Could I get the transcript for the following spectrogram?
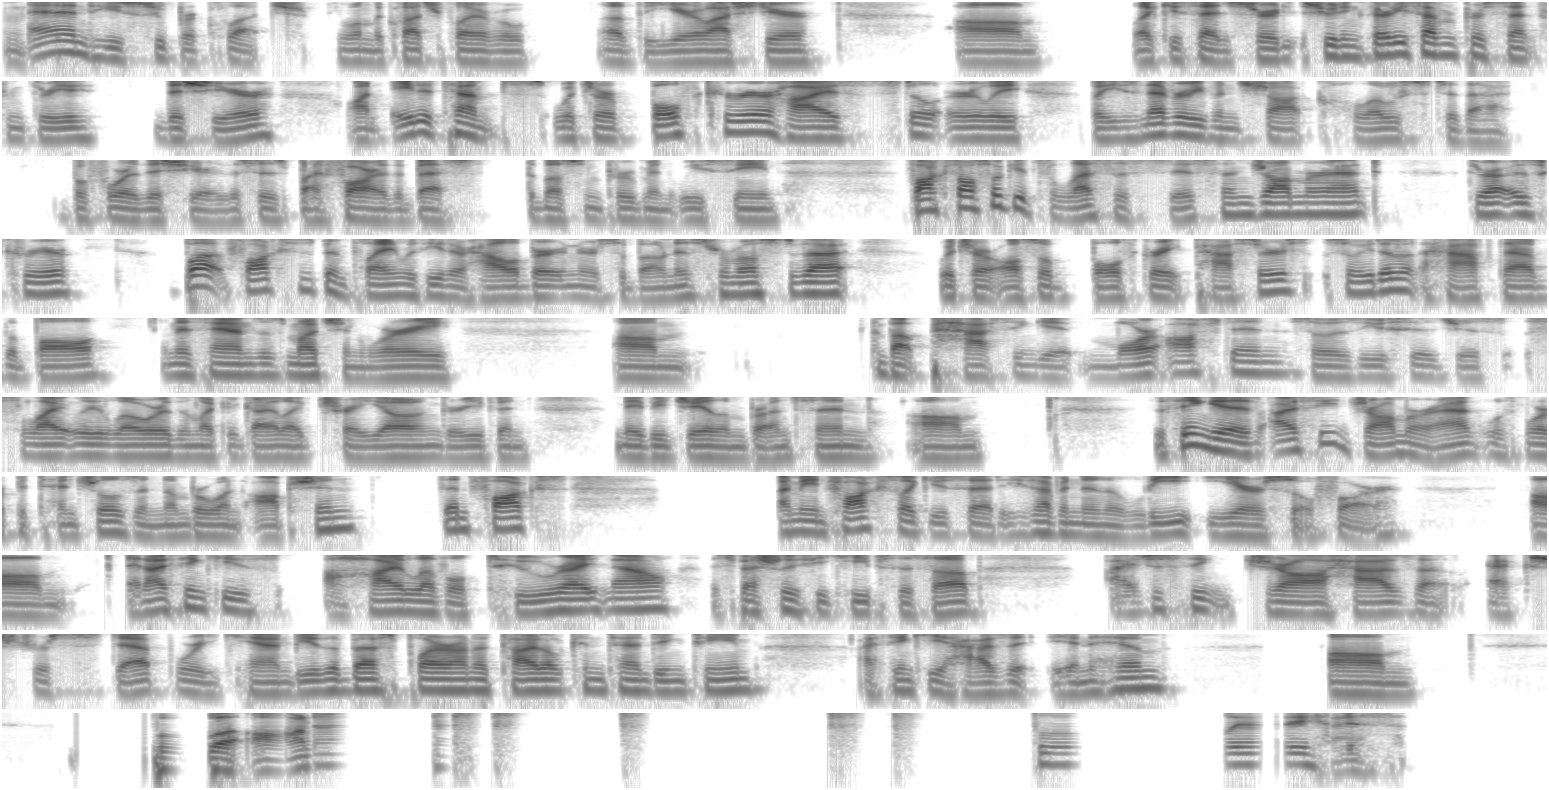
mm. and he's super clutch. He won the clutch player of, of the year last year. Um, like you said, shooting 37% from three this year on eight attempts, which are both career highs, still early, but he's never even shot close to that before this year. This is by far the best, the most improvement we've seen. Fox also gets less assists than Ja Morant throughout his career, but Fox has been playing with either Halliburton or Sabonis for most of that, which are also both great passers. So he doesn't have to have the ball in his hands as much and worry um, about passing it more often. So his usage is slightly lower than like a guy like Trae Young or even maybe Jalen Brunson. Um, the thing is, I see Ja Morant with more potential as a number one option than Fox. I mean, Fox, like you said, he's having an elite year so far. Um, and I think he's a high level two right now, especially if he keeps this up. I just think Ja has that extra step where he can be the best player on a title contending team. I think he has it in him. Um, but, but honestly, with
